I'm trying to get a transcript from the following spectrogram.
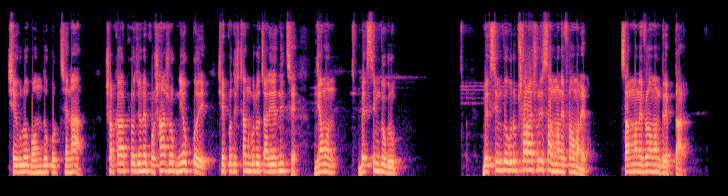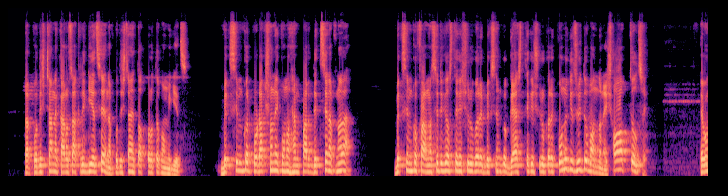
সেগুলো বন্ধ করছে না। সরকার প্রয়োজনে প্রশাসক নিয়োগ করে সেই প্রতিষ্ঠানগুলো চালিয়ে নিচ্ছে। যেমন বেক্সিমকো গ্রুপ। বেক্সিমকো গ্রুপ সরাসরি সালমান এফ রহমানের। সালমান এফ রহমান গ্রেপ্তার। তার প্রতিষ্ঠানে কারও চাকরি গিয়েছে না প্রতিষ্ঠানের তৎপরতা কমে গিয়েছে? বেক্সিমকোর প্রোডাকশনে কোনো হ্যাম্পার দেখছেন আপনারা? বেক্সিমকো ফার্মাসিউটিক্যালস থেকে শুরু করে বেক্সিমকো গ্যাস থেকে শুরু করে কোনো কিছুই তো বন্ধ নেই, সব চলছে। এবং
